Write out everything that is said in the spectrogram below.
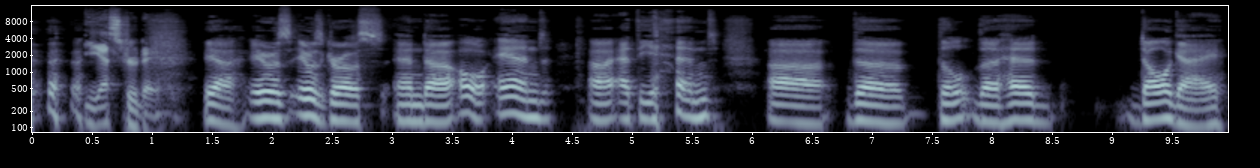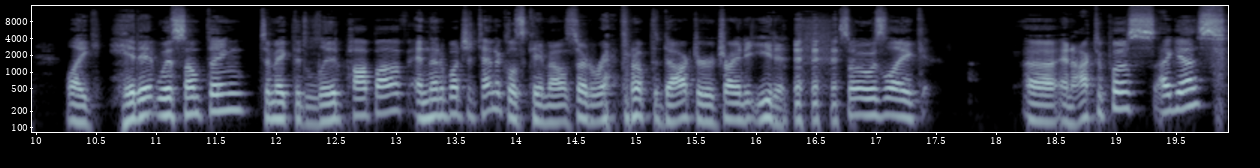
yesterday. yeah, it was it was gross. And uh, oh, and uh, at the end, uh, the the the head doll guy like hit it with something to make the lid pop off, and then a bunch of tentacles came out and started wrapping up the doctor trying to eat it. so it was like uh, an octopus, I guess.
